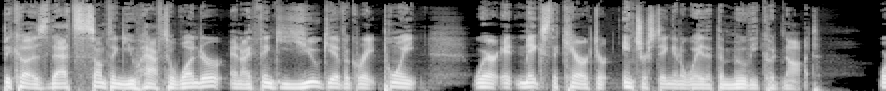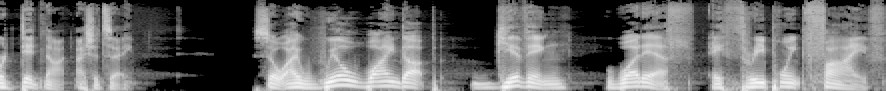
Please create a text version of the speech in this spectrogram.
because that's something you have to wonder. And I think you give a great point where it makes the character interesting in a way that the movie could not, or did not, I should say. So I will wind up giving What If a 3.5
